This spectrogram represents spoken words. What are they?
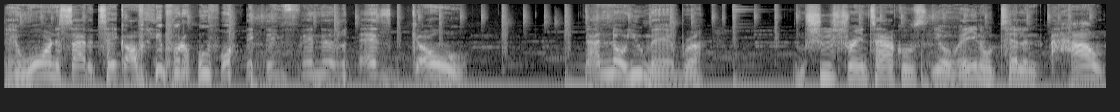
And Warren decided to take off. He put a move on the defender. Let's go. I know you mad, bruh. Them shoestring tackles, yo, ain't no telling how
